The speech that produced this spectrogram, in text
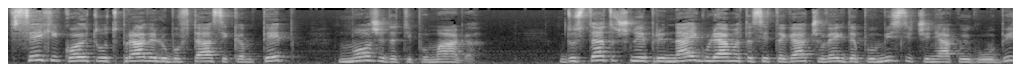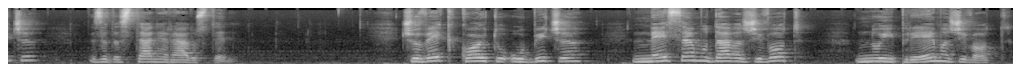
Всеки, който отправя любовта си към теб, може да ти помага. Достатъчно е при най-голямата си тъга човек да помисли, че някой го обича за да стане радостен. Човек, който обича, не само дава живот, но и приема живот.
